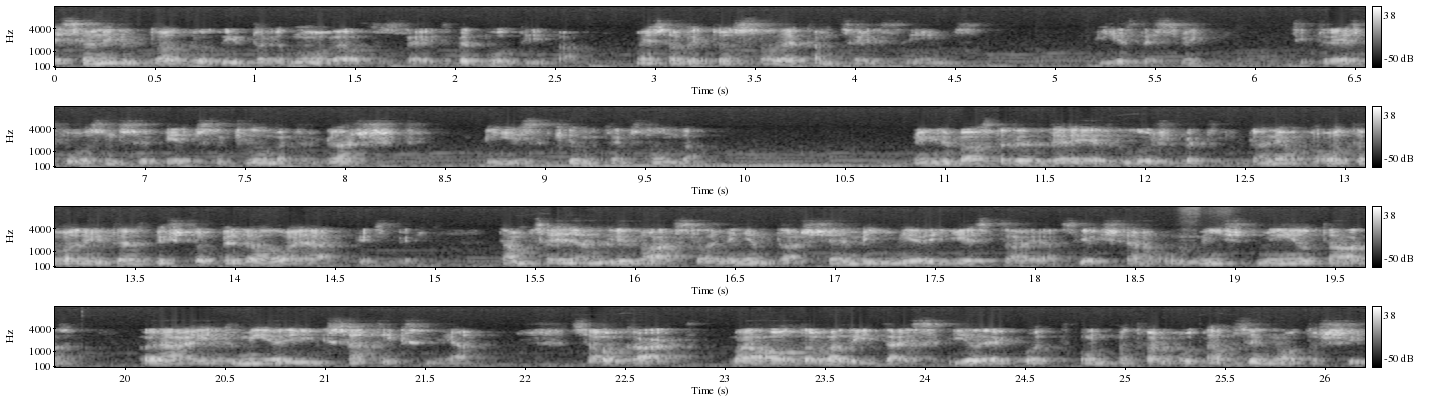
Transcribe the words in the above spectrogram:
Es jau negribu to atbildību tagad novēlt uzreiz, bet būtībā mēs objektos saliekam ceļzīmes 50. Citreiz posms ir 15 km garš, 50 km/h. Negribās tagad derēt gluži, bet gan jau autovadītājs bišķi to pedāli vairāk piespiež. Tam ceļam gribās, lai viņam tā šķembiņa mierīgi iestājās iekšā, un viņš mīl tādu raitu, mierīgu satiksmi. Ja? Savukārt, vai autovadītājs ieliekot un pat varbūt apzinot uz šī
